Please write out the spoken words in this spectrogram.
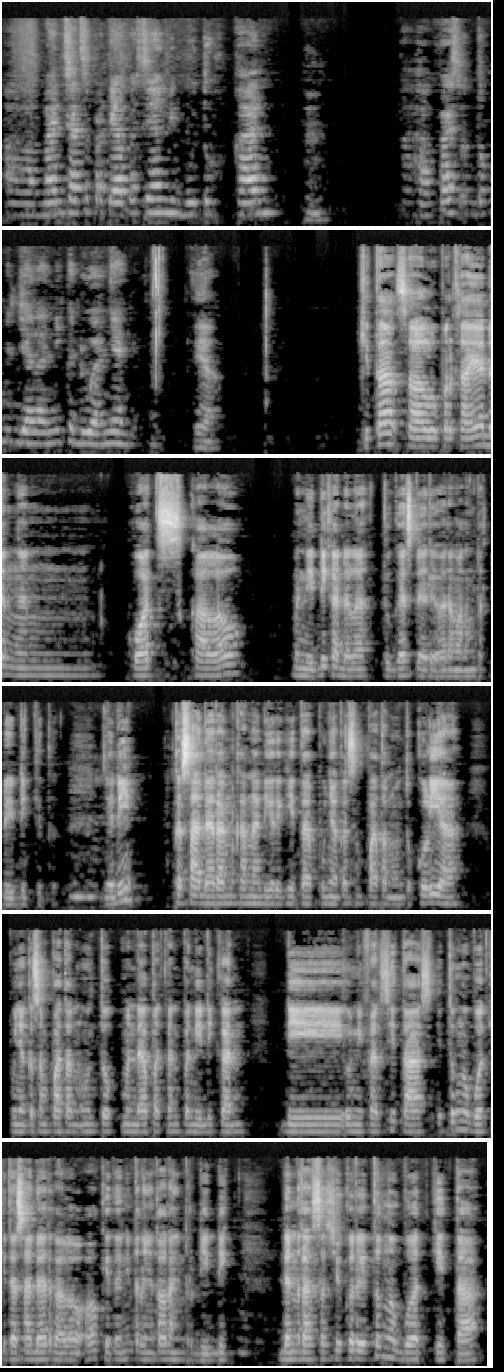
Uh, mindset seperti apa sih yang dibutuhkan Hmm. Kak Hafez untuk menjalani keduanya gitu? kita selalu percaya dengan quotes kalau mendidik adalah tugas dari orang-orang terdidik gitu Jadi kesadaran karena diri kita punya kesempatan untuk kuliah, punya kesempatan untuk mendapatkan pendidikan di universitas, itu ngebuat kita sadar kalau oh kita ini ternyata orang yang terdidik. Dan rasa syukur itu ngebuat kita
